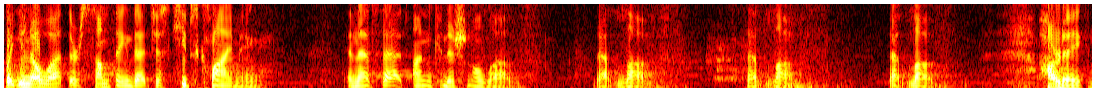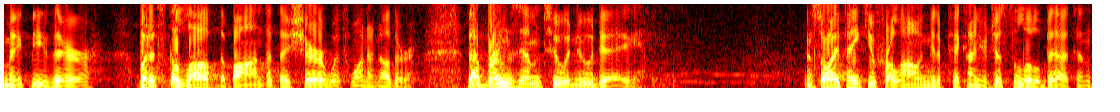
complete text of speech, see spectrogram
But you know what? There's something that just keeps climbing, and that's that unconditional love. That love. That love. That love. Heartache may be there, but it's the love, the bond that they share with one another that brings them to a new day. And so I thank you for allowing me to pick on you just a little bit. And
